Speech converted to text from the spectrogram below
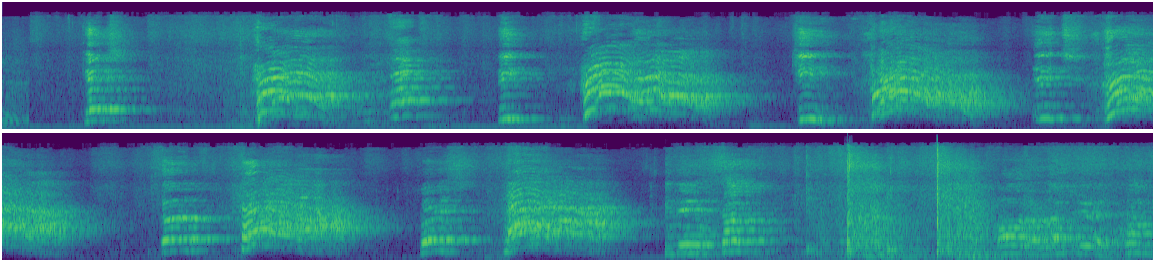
buldum. Geç. Bir. İki. Üç. Dört. Beş. Yine sat. Ağır ağır. Evet. Tamam.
